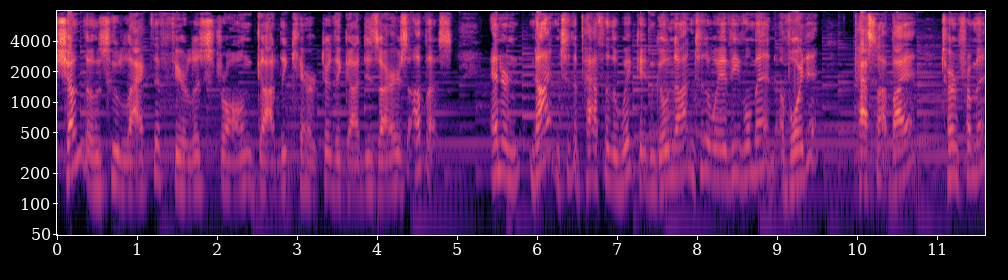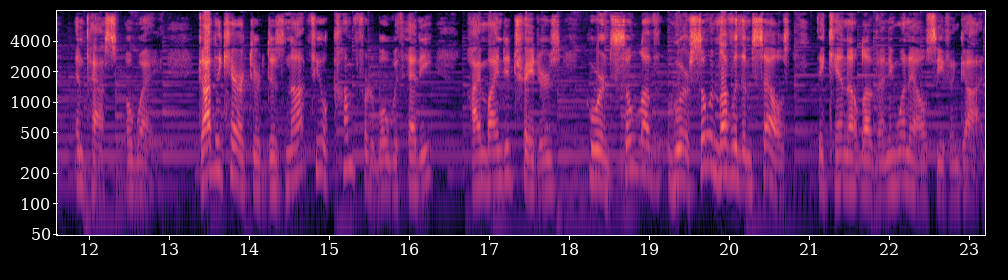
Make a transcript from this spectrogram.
Shun those who lack the fearless, strong, godly character that God desires of us. Enter not into the path of the wicked and go not into the way of evil men. Avoid it, pass not by it, turn from it, and pass away. Godly character does not feel comfortable with heady, high-minded traitors who are so love who are so in love with themselves they cannot love anyone else, even God.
